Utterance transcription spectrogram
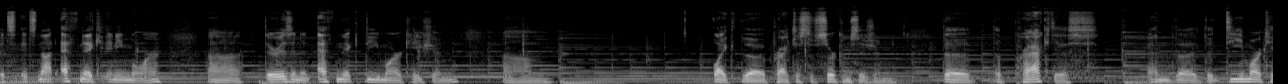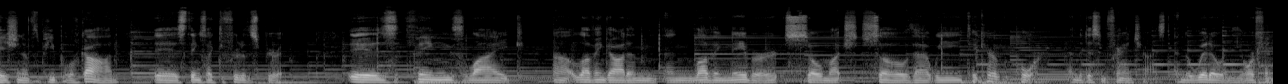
It's, it's not ethnic anymore. Uh, there isn't an ethnic demarcation um, like the practice of circumcision. The, the practice and the, the demarcation of the people of God is things like the fruit of the Spirit, is things like uh, loving God and, and loving neighbor so much so that we take care of the poor and the disenfranchised and the widow and the orphan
